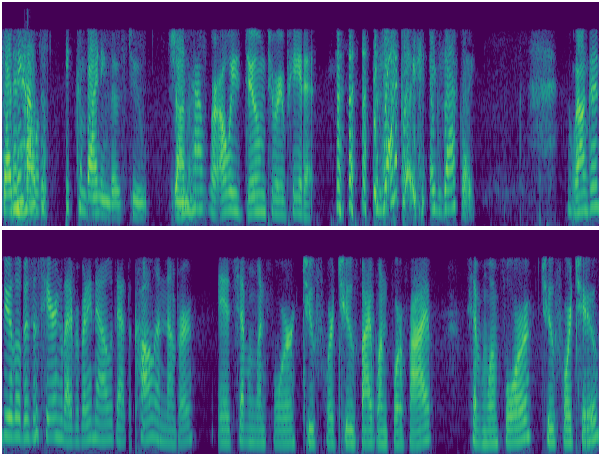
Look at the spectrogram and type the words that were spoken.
So I and think how, I'll just keep combining those two genres. And how we're always doomed to repeat it. exactly, exactly. Well, I'm going to do a little business here and let everybody know that the call-in number is seven one four two four two five one four five, seven one four two four two.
